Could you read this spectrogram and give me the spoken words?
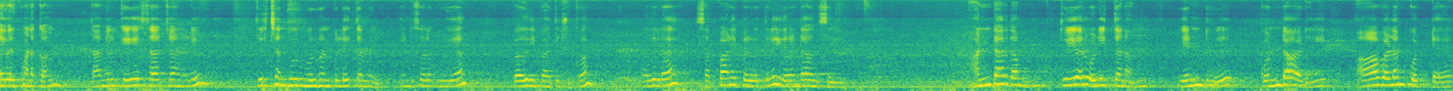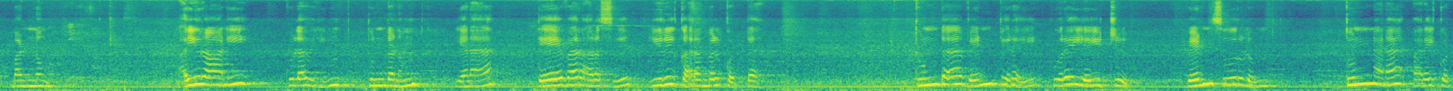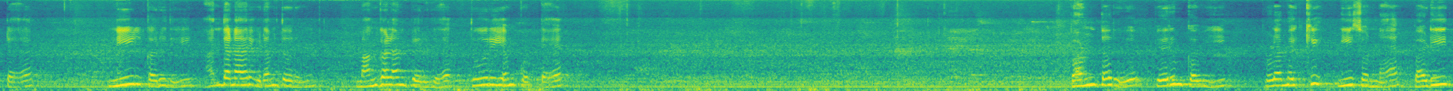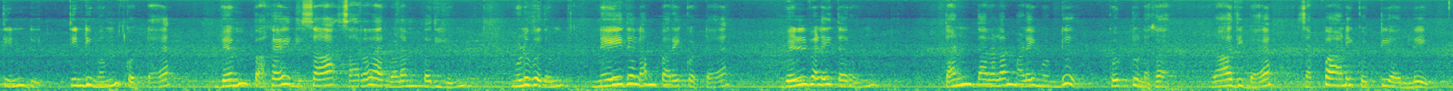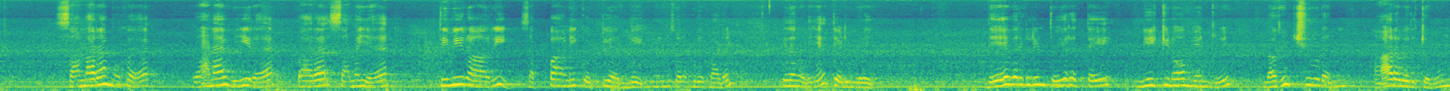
அனைவருக்கும் வணக்கம். தமிழ் கேஎஸ்ஆர் சேனலில் திருச்செந்தூர் முருகன் பிள்ளை தமிழ் என்று சொல்லக்கூடிய பகுதி பார்த்துட்ருக்கோம். அதில் சப்பானி பருவத்தில் இரண்டாவது செயல். அண்டர்தம் துயர் ஒளித்தனம் என்று கொண்டாடி ஆவலம் கொட்ட மண்ணும். அயுராணி குலவியும் துண்டனும் என தேவர் அரசு இரு கரங்கள் கொட்ட. துண்ட வெண்பிறை புரை எயிற்று. வெண் சூருளும் துண்ணன பறை கொட்ட. நீள் கருதி அந்தனார் இடம்தோறும் மங்களம் பெருக தூரியம் கொட்ட. பண்தரு பெரும் கவி புலமைக்கு நீ சொன்ன படி திண்டி திண்டிமம் கொட்ட வெம்பகை நிசா சரளர் வளம் பதியும் முழுவதும் நெய்தளம் பறை கொட்ட வெல்வலை தரும் தன் தரளம் மலைமொண்டு கொட்டுநக ராதிப சப்பானி கொட்டி அருளே. சமரமுக ரணவீர பர சமய திமிராரி சப்பாணி கொட்டி அருளே என்று சொல்லக்கூடிய பாடல் இதனுடைய தெளிவுரை. தேவர்களின் துயரத்தை நீக்கினோம் என்று மகிழ்ச்சியுடன் ஆரவரிக்கவும்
